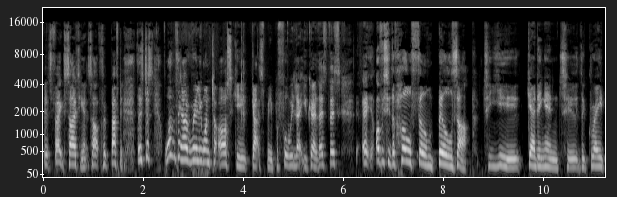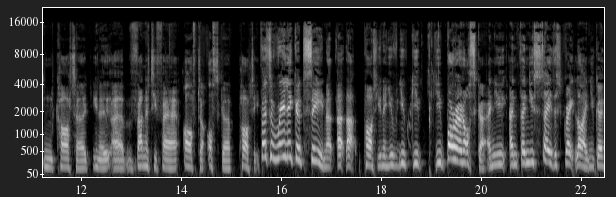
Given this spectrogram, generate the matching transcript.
It's very exciting. It's up for BAFTA. There's just one thing I really want to ask you, Gatsby, before we let you go. There's, there's uh, obviously the whole film builds up to you getting into the Graydon Carter, you know, uh, Vanity Fair after Oscar party. There's a really good scene at, at that party. You know, you you you you borrow an Oscar and you and then you say this great line. You go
